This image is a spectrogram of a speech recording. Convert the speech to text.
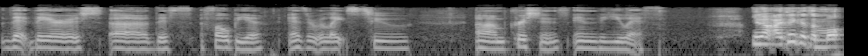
that there's uh, this phobia as it relates to um, Christians in the U.S.? You know, I think it's a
